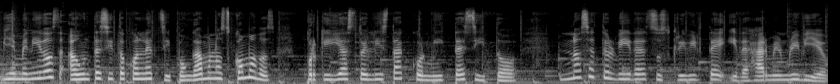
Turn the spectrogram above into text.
Bienvenidos a un tecito con Letzi. Pongámonos cómodos porque ya estoy lista con mi tecito. No se te olvide suscribirte y dejarme un review.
